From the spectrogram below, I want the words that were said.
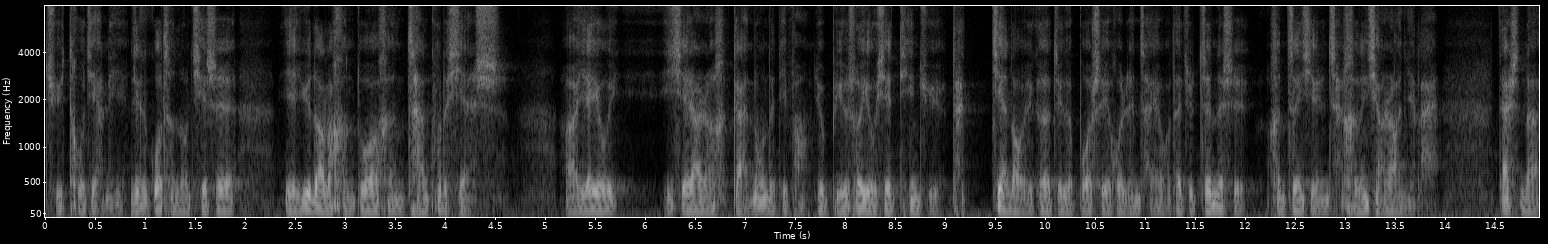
去投简历。这个过程中，其实也遇到了很多很残酷的现实，啊，也有。一些让人很感动的地方，就比如说有些厅局，他见到一个这个博士以后人才以后，他就真的是很珍惜人才，很想让你来。但是呢，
